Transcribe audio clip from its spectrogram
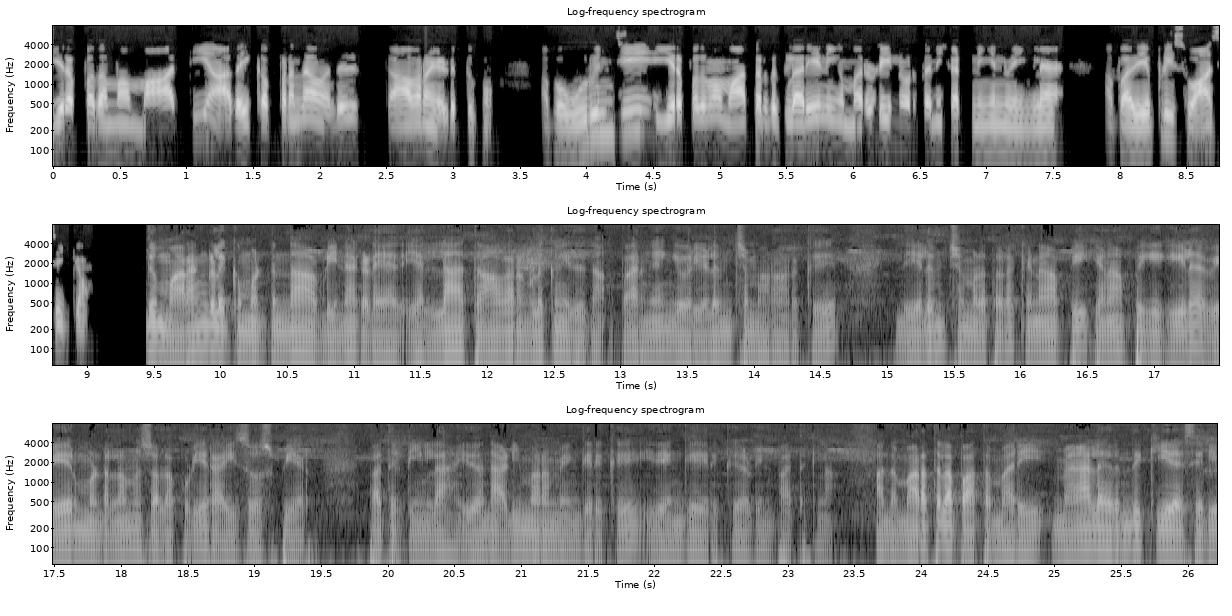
ஈரப்பதமாக மாற்றி அதுக்கப்புறம் தான் வந்து தாவரம் எடுத்துக்கும். அப்போ உறிஞ்சி ஈரப்பதமாக மாற்றுறதுக்குள்ளாரையே நீங்கள் மறுபடியும் இன்னொரு தண்ணி கட்டினீங்கன்னு வைங்களேன். அப்போ அது எப்படி சுவாசிக்கும்? இது மரங்களுக்கு மட்டும்தான் அப்படின்னா கிடையாது. எல்லா தாவரங்களுக்கும் இது தான் பாருங்கள் இங்கே ஒரு எலுமிச்சை மரம் இருக்குது இந்த எலுமிச்சை மரத்தோட கெனாப்பி கெனாப்பிக்கு கீழே வேர் மண்டலம்னு சொல்லக்கூடிய ரைசோஸ்பியர். பார்த்துக்கிட்டிங்களா? இது வந்து அடிமரம் எங்கே இருக்குது இது எங்கே இருக்குது அப்படின்னு பார்த்துக்கலாம். அந்த மரத்தில் பார்த்த மாதிரி மேலேருந்து கீழே செடி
